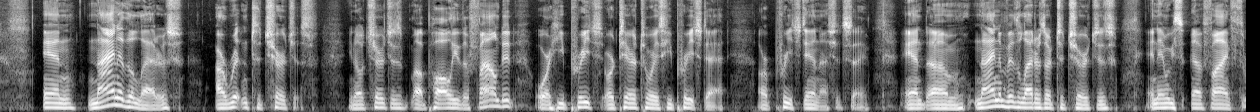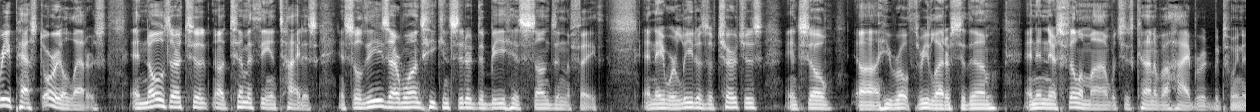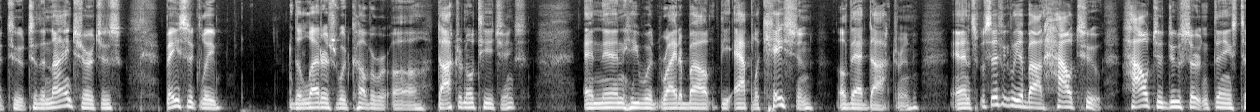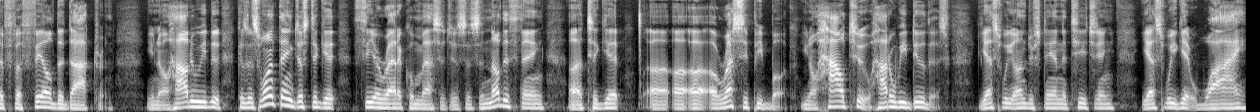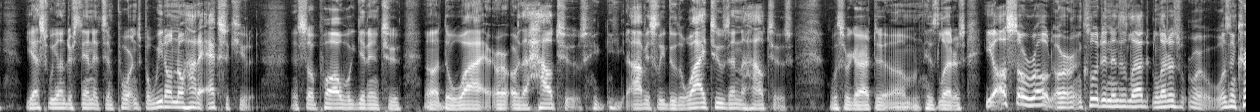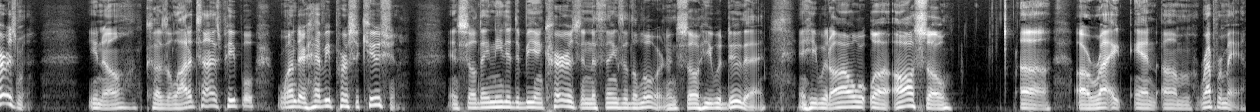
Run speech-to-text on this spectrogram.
And nine of the letters are written to churches. You know, churches uh, Paul either founded or he preached, or territories he preached at or preached in, I should say. And um, nine of his letters are to churches, and then we uh, find three pastoral letters, and those are to uh, Timothy and Titus. And so these are ones he considered to be his sons in the faith, and they were leaders of churches, and so. Uh, he wrote three letters to them. And then there's Philemon, which is kind of a hybrid between the two. To the nine churches, basically, the letters would cover uh, doctrinal teachings, and then he would write about the application of that doctrine and specifically about how to how to do certain things to fulfill the doctrine. You know how do we do because it's one thing just to get theoretical messages. It's another thing uh, to get uh, a, a recipe book. You know how to how do we do this? Yes we understand the teaching. Yes we get why. Yes we understand its importance but we don't know how to execute it and so Paul will get into uh, the why or, or the how tos. He, he, obviously do the why tos and the how tos with regard to um, his letters. He also wrote or included in his letters was encouragement. You know, because a lot of times people were under heavy persecution. And so they needed to be encouraged in the things of the Lord. And so he would do that. And he would all, uh, also uh, uh, write and um, reprimand.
